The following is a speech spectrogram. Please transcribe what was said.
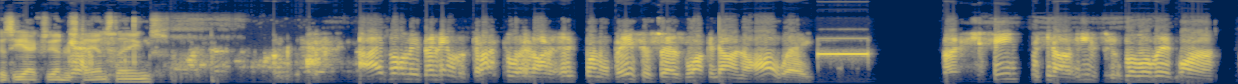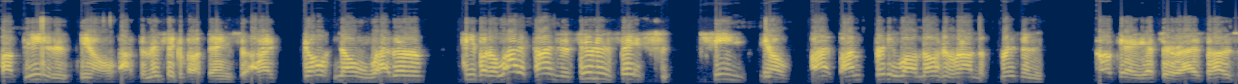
because he actually understands yeah. things. I've only been able to talk to it on an informal basis as walking down the hallway. Uh, but he, you know, he's a little bit more upbeat you know optimistic about things. I don't know whether see, but a lot of times, as soon as they see, you know, I, I'm pretty well known around the prison Okay, yes, sir. As I was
